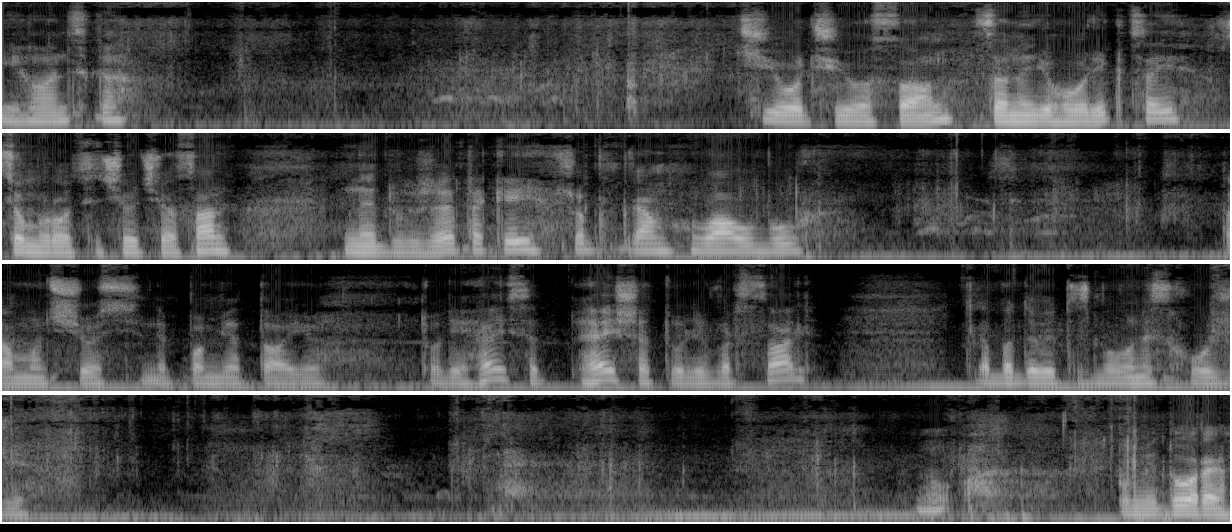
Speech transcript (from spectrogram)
гігантська. Чіо Чіо. Це не його рік цей. В цьому році Чіо Чіо Сан не дуже такий, щоб прям вау був. Там он щось не пам'ятаю. То лі гейша, гейша, то лі версаль. Треба дивитись, бо вони схожі. Ну, помідори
